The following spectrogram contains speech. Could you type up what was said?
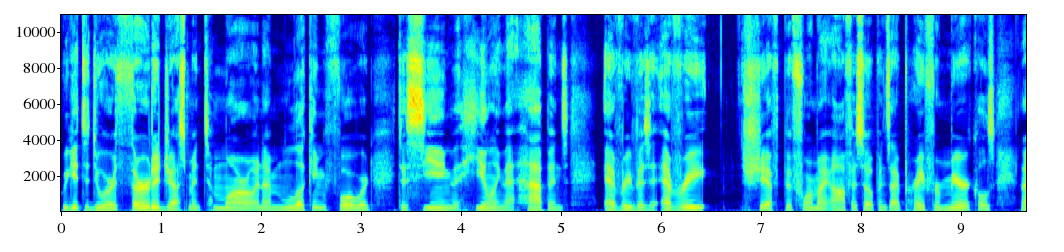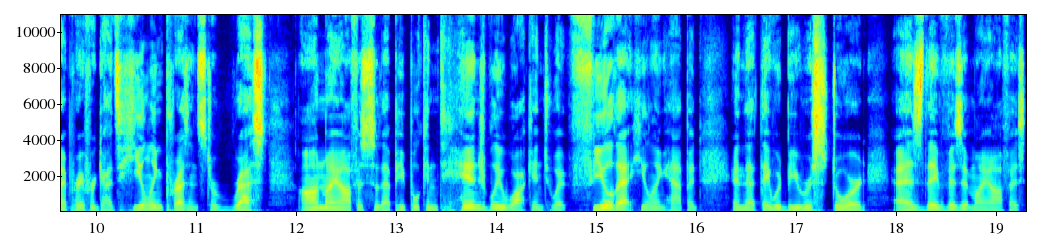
We get to do our third adjustment tomorrow, and I'm looking forward to seeing the healing that happens every visit. Every shift before my office opens, I pray for miracles and I pray for God's healing presence to rest on my office so that people can tangibly walk into it, feel that healing happen, and that they would be restored as they visit my office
